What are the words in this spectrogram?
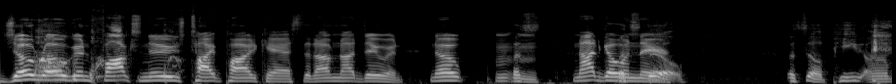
Joe Rogan, Fox News type podcast that I'm not doing. Nope, But not but going there. still, but still, pe- um,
